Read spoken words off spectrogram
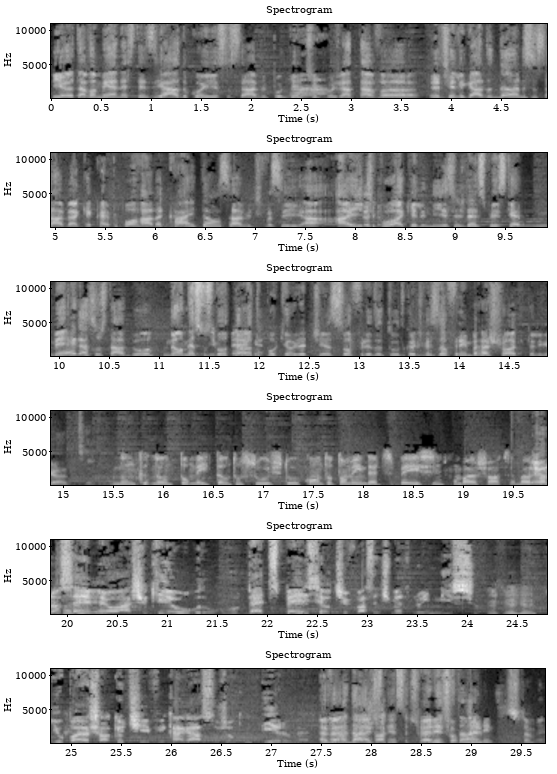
e eu tava meio anestesiado com isso, sabe? Porque, Ah. tipo, eu já tava. Eu tinha ligado dano, sabe? Aquele quer cair pra porrada, cai então, sabe? Tipo assim, a- aí, tipo, aquele início de Dead Space que é mega assustador, não me assustou pega- tanto porque eu já tinha sofrido tudo que eu devia sofrer em Bioshock, tá ligado? Nunca, não tomei tanto susto quanto eu tomei em Dead Space com Bioshock. Bioshock Eu não sei, eu acho que o, o Dead Space eu tive bastante medo no início. Uhum. E o Bioshock eu tive cagaço o jogo inteiro, velho. É verdade, tem essa diferença também. também.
